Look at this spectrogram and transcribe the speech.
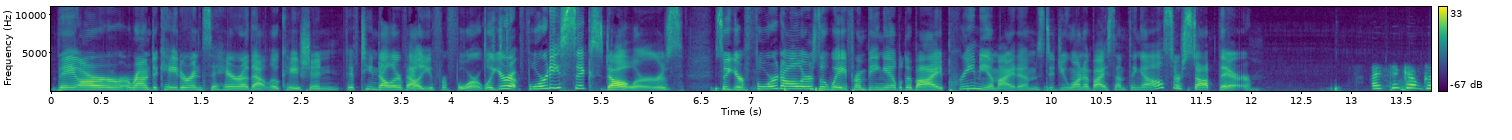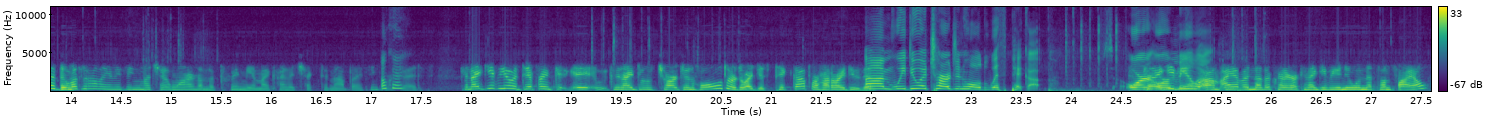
They are around Decatur and Sahara, that location. $15 value for four. Well, you're at $46. So you're $4 away from being able to buy premium items. Did you want to buy something else or stop there? I think I'm good. There wasn't really anything much I wanted on the premium. I kind of checked them out, but I think Okay. we're good. Can I give you a different? uh, Can I do charge and hold, or do I just pick up, or how do I do this? Um, we do a charge and hold with pickup. So, or Can I or give mail you? Um, I have another credit card. Can I give you a new one that's on file?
